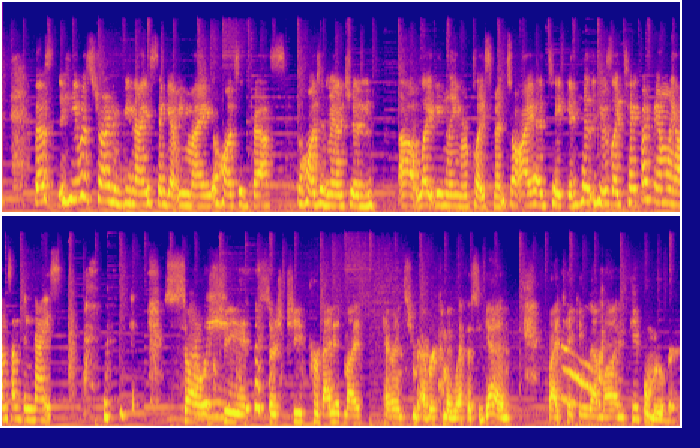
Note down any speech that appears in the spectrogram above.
that's he was trying to be nice and get me my haunted fast, the haunted mansion uh, lightning lane replacement. So I had taken his. He was like, "Take my family on something nice." So we- she so she prevented my parents from ever coming with us again by taking them on People Mover.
